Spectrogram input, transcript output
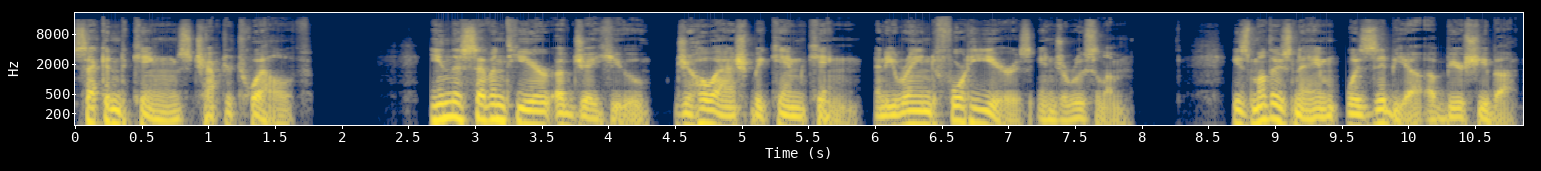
2 Kings chapter 12 In the seventh year of Jehu, Jehoash became king, and he reigned forty years in Jerusalem. His mother's name was Zibiah of Beersheba.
